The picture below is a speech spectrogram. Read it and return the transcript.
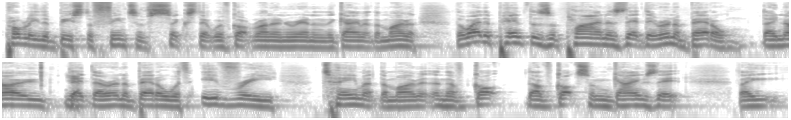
probably the best offensive six that we've got running around in the game at the moment. The way the Panthers are playing is that they're in a battle. They know yep. that they're in a battle with every team at the moment, and they've got they've got some games that they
